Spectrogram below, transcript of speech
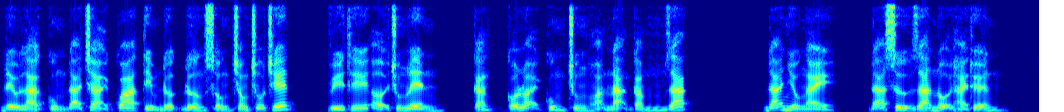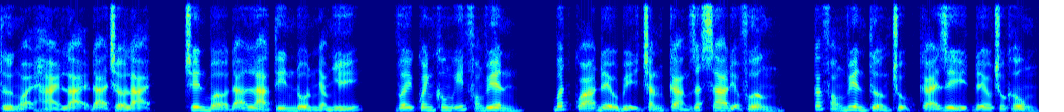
đều là cùng đã trải qua tìm được đường sống trong chỗ chết, vì thế ở chung lên, càng có loại cùng chung hoạn nạn cảm giác. Đã nhiều ngày, đã xử ra nội hải thuyền, từ ngoại hải lại đã trở lại, trên bờ đã là tin đồn nhảm nhí, vây quanh không ít phóng viên, bất quá đều bị chắn cảng rất xa địa phương, các phóng viên tưởng chụp cái gì đều chụp không.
